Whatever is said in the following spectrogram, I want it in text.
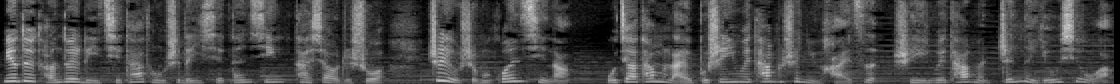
面对团队里其他同事的一些担心，他笑着说：“这有什么关系呢？我叫他们来不是因为他们是女孩子，是因为他们真的优秀啊。”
